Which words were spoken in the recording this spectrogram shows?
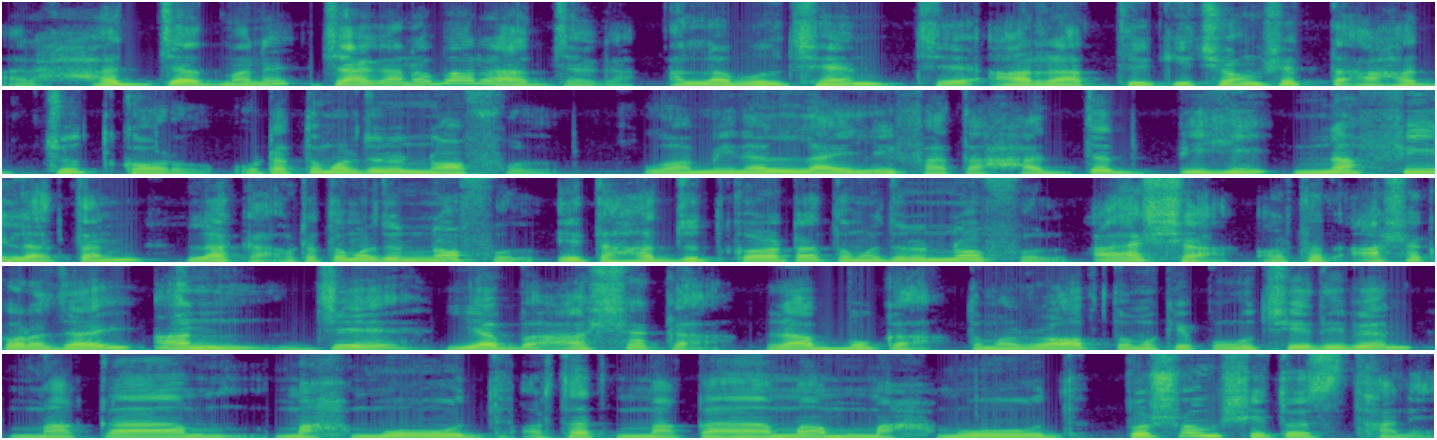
আর হাজ্জাদ মানে জাগানো বা রাত জাগা। আল্লাহ বলছেন যে আর রাত্রির কিছু অংশে তাহাজ্জুদ করো, ওটা তোমার জন্য নফল। ওয়ামিনাল লাইলি ফাতাহাজ্জাদ বিহি নাফিলাতান লাকা। ওটা তোমার জন্য নফল। এই তাহাজ্জুদ করাটা তোমার জন্য নফল। আশা, অর্থাৎ আশা করা যায়, আন, যে, ইয়াব আশাকা, রাব্বুকা, তোমার রব তোমাকে পৌঁছিয়ে দিবেন মাকাম মাহমুদ, অর্থাৎ মাকামাম মাহমুদ, প্রশংসিত স্থানে।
